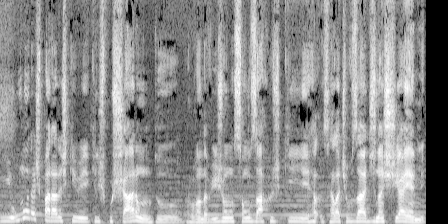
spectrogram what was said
E uma das paradas que, que eles puxaram do pro WandaVision são os arcos que, relativos à Dinastia M.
